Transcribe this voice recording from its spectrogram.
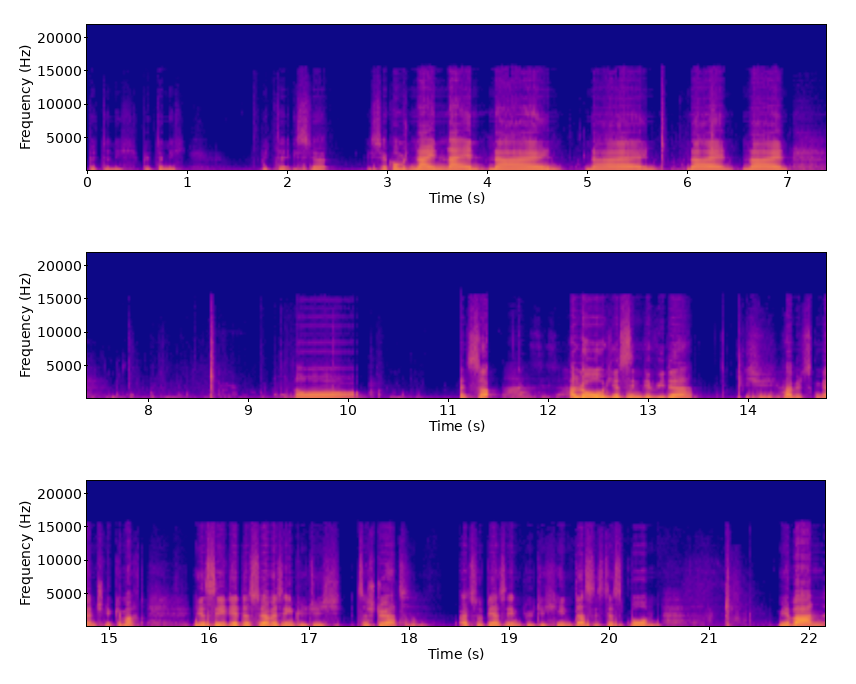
Bitte nicht, bitte nicht. Bitte ist ja, ist ja komisch. Nein, nein, nein, nein, nein, nein. Oh. So. Hallo, hier sind wir wieder. Ich habe jetzt einen kleinen Schnitt gemacht. Hier seht ihr, der Server ist endgültig zerstört. Also der ist endgültig hin. Das ist der Spawn. Wir waren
